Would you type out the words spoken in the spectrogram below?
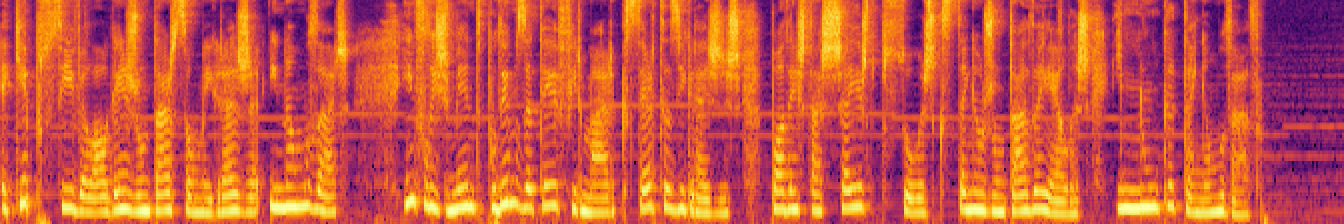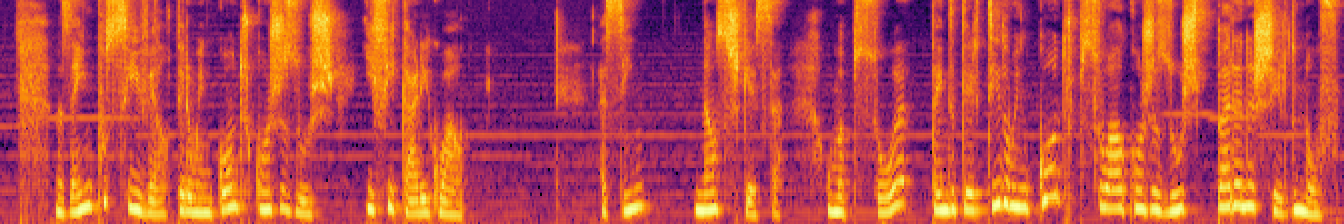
é que é possível alguém juntar-se a uma igreja e não mudar. Infelizmente, podemos até afirmar que certas igrejas podem estar cheias de pessoas que se tenham juntado a elas e nunca tenham mudado. Mas é impossível ter um encontro com Jesus e ficar igual. Assim, não se esqueça: uma pessoa tem de ter tido um encontro pessoal com Jesus para nascer de novo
